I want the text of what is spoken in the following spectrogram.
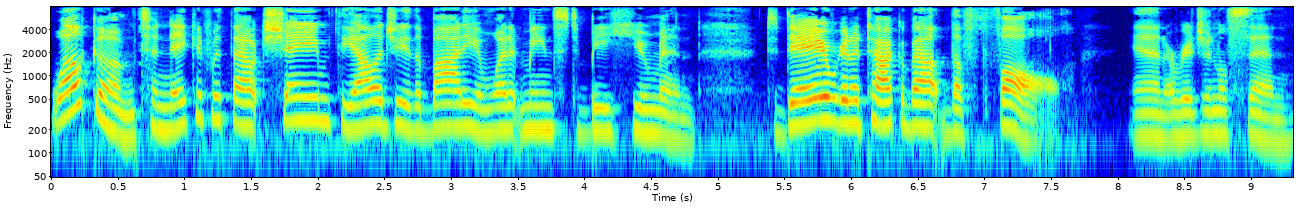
Welcome to Naked Without Shame Theology of the Body and What It Means to Be Human. Today we're going to talk about the fall and original sin.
